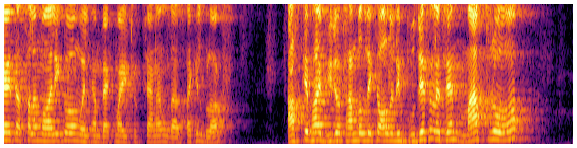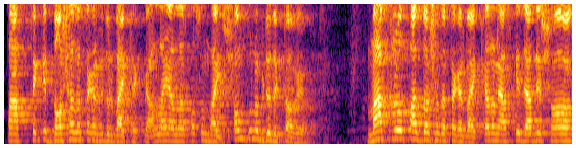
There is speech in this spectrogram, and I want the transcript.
গাইস আসসালামু আলাইকুম welcome back my YouTube channel the Shakil vlogs আজকে ভাই ভিডিও থাম্বল দেখে অলরেডি বুঝে ফেলেছেন, মাত্র পাঁচ থেকে দশ হাজার টাকার ভিতর বাইক থাকবে। আল্লাহ আল্লাহর কসম ভাই, সম্পূর্ণ ভিডিও দেখতে হবে। মাত্র পাঁচ দশ হাজার টাকার বাইক কারণ আজকে যাদের শখ,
